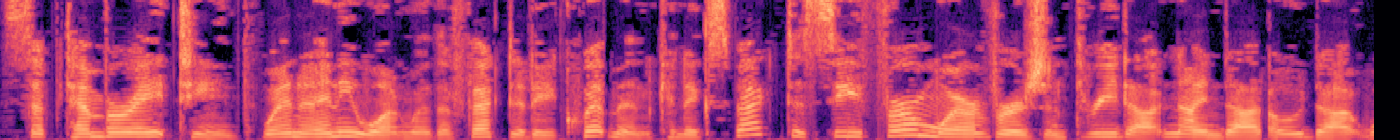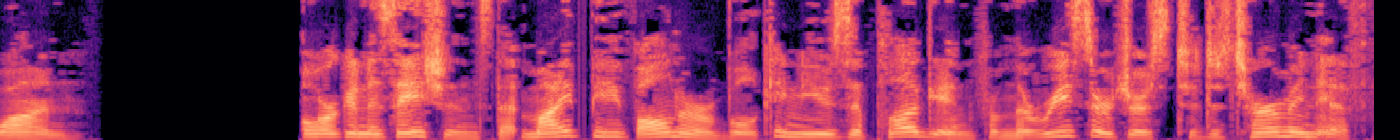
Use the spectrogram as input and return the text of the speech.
September 18, when anyone with affected equipment can expect to see firmware version 3.9.0.1. Organizations that might be vulnerable can use a plugin from the researchers to determine if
